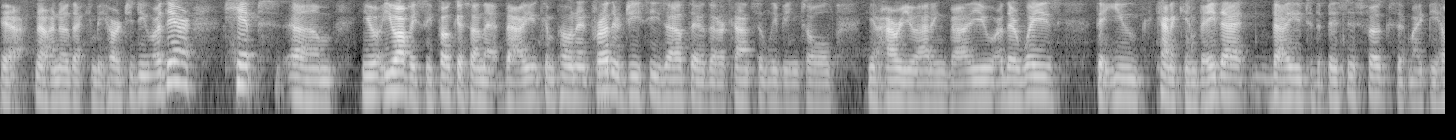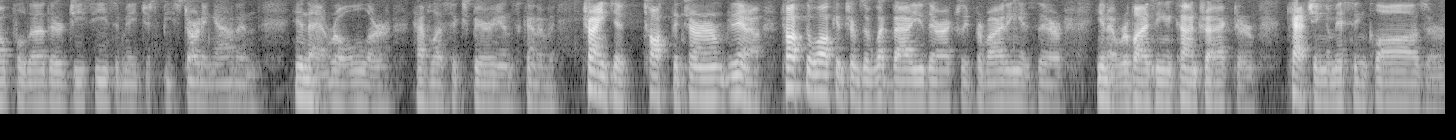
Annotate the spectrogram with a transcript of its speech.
Yeah, no, I know that can be hard to do. Are there tips? Um, you you obviously focus on that value component. For other GCs out there that are constantly being told, you know, how are you adding value? Are there ways that you kind of convey that value to the business folks that might be helpful to other GCs that may just be starting out in, in that role or have less experience, kind of trying to talk the term, you know, talk the walk in terms of what value they're actually providing as they're, you know, revising a contract or catching a missing clause or,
